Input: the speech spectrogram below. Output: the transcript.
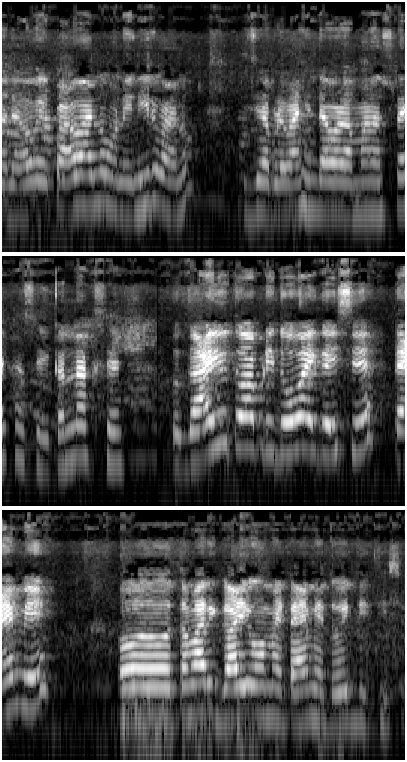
અને હવે પાવાનું અને નીરવાનું. જે આપણે વાહિંદાવાળા માણસ રાખ્યા છે એ કરી નાખશે તો ગાયું તો આપણી ધોવાઈ ગઈ છે ટાઈમે તમારી ગાયો અમે ટાઈમે ધોઈ દીધી છે.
